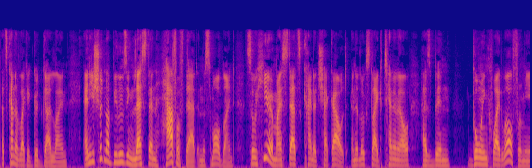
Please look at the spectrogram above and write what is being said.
That's kind of like a good guideline. And you should not be losing less than half of that in the small blind. So here my stats kind of check out. And it looks like 10NL has been going quite well for me.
